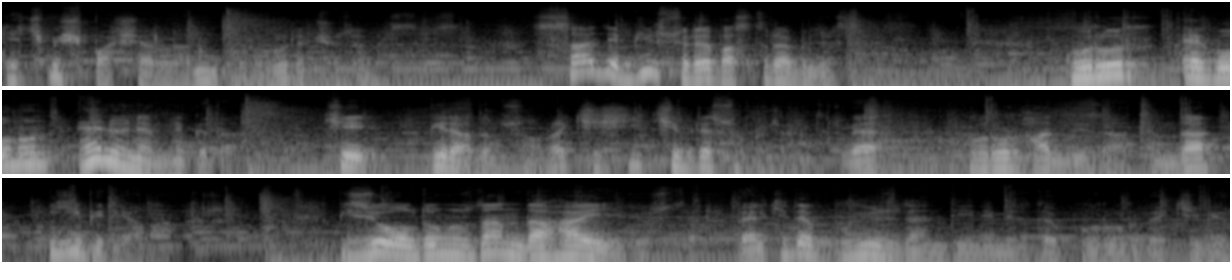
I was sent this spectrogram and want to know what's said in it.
geçmiş başarıların gururuyla çözemezsiniz. Sadece bir süre bastırabilirsiniz. Gurur egonun en önemli gıdası ki bir adım sonra kişiyi kibre sokacaktır ve gurur haddi zatında iyi bir yalandır. Bizi olduğumuzdan daha iyi gösterir. Belki de bu yüzden dinimizde gurur ve kibir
